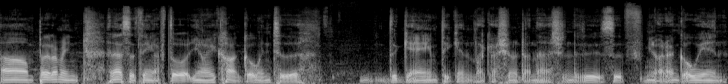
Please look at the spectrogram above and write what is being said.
Um, but I mean, and that's the thing I've thought. You know, you can't go into the the game thinking like I shouldn't have done that, I shouldn't have done this. If you know I don't go in,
